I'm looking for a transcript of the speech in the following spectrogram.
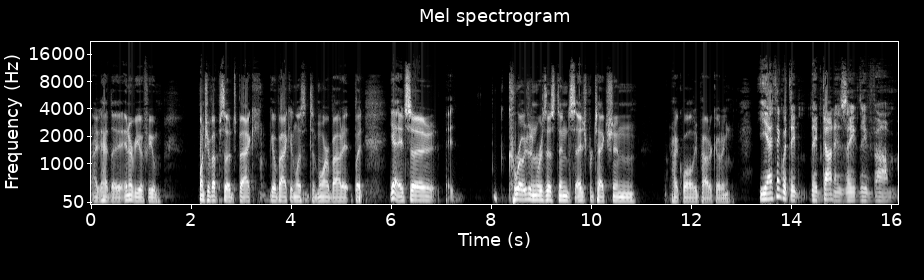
I had the interview a few bunch of episodes back. Go back and listen to more about it. But yeah, it's a corrosion resistance, edge protection, high quality powder coating. Yeah, I think what they they've done is they they've um,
